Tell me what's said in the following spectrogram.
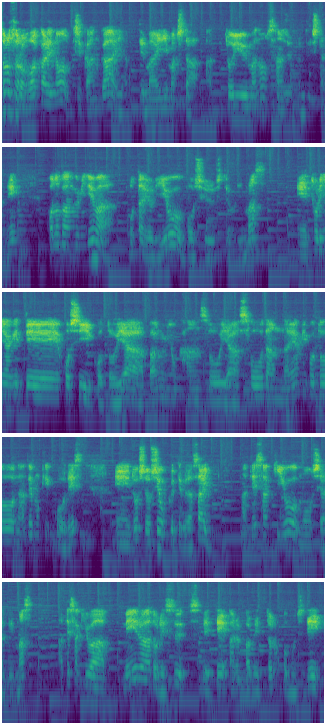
そろそろお別れの時間がやってまいりました。あっという間の30分でしたね。この番組ではお便りを募集しております。えー、取り上げてほしいことや番組の感想や相談、悩み事、何でも結構です。えー、どしどし送ってください。宛先を申し上げます。宛先はメールアドレスすべてアルファベットの小文字で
